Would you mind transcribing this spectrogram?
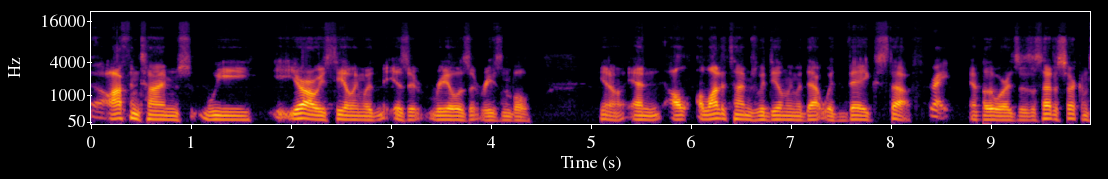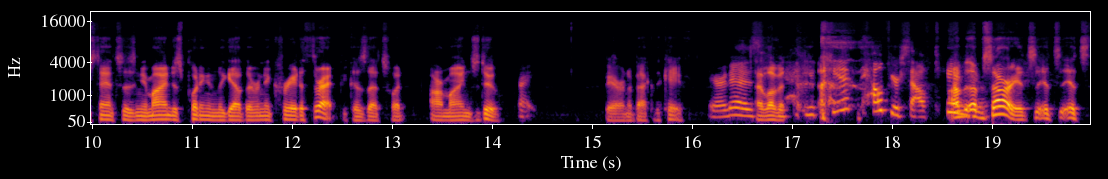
uh, oftentimes we you're always dealing with is it real? Is it reasonable? You know, and a, a lot of times we're dealing with that with vague stuff. right In other words, there's a set of circumstances, and your mind is putting them together, and they create a threat because that's what our minds do. Right. Bear in the back of the cave. there it is I love it. you can't help yourself can I'm, you? I'm sorry. It's it's it's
